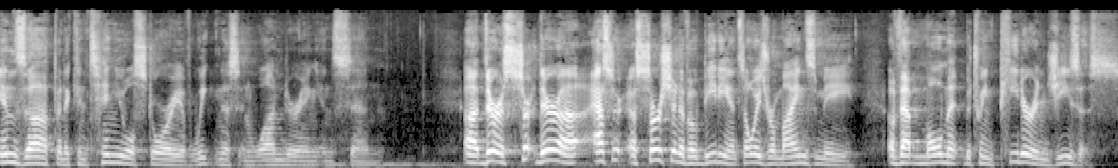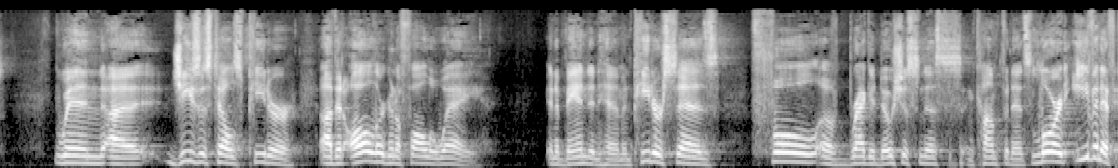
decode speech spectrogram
ends up in a continual story of weakness and wandering and sin. Uh, their their uh, assertion of obedience always reminds me of that moment between Peter and Jesus when uh, Jesus tells Peter uh, that all are going to fall away and abandon him. And Peter says, full of braggadociousness and confidence, Lord, even if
